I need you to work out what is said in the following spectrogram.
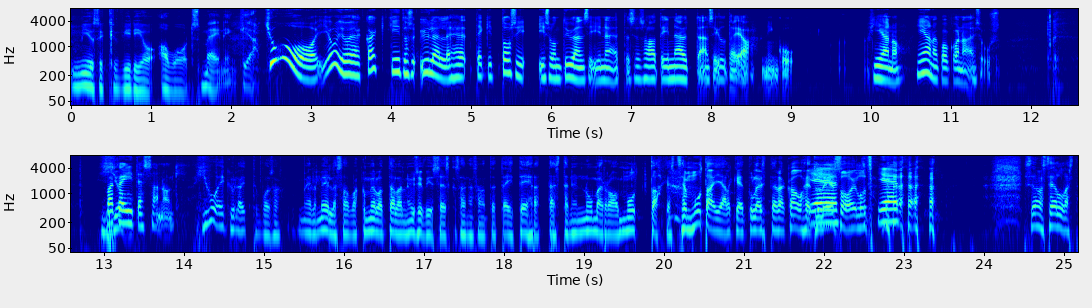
Music Video Awards-meininkiä. Joo, joo, joo. Ja kaikki kiitos Ylelle. He teki tosi ison työn siinä, että se saatiin näyttää siltä ja niin kuin, hieno, hieno kokonaisuus. Vaikka Joo. itse sanonkin. Joo, ei kyllä itse voi sanoa. Meillä, meillä saa, vaikka meillä on tällainen 957, aina sanotaan, että ei tehdä tästä niin numeroa, mutta. Ja sitten sen mutan jälkeen tulee sitten nämä kauheat Jep, lesoilut. jep. Se on sellaista.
